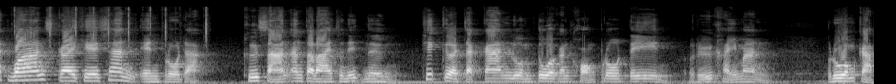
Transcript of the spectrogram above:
Advanced Glycation End Product คือสารอันตรายชนิดหนึ่งที่เกิดจากการรวมตัวกันของโปรตีนหรือไขมัน รวมกับ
